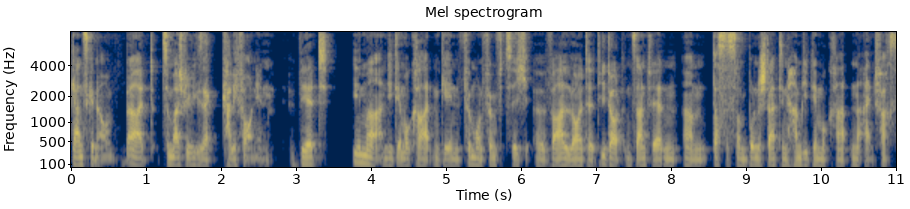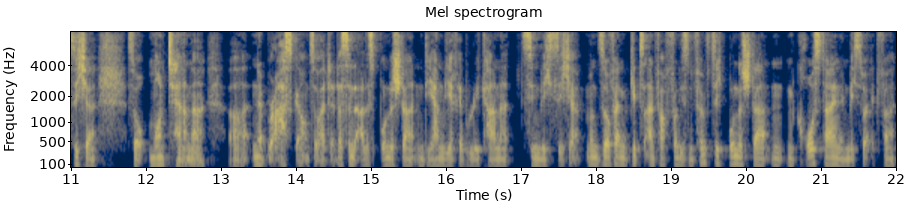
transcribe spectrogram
Ganz genau. Äh, zum Beispiel, wie gesagt, Kalifornien wird immer an die Demokraten gehen. 55 äh, Wahlleute, die dort entsandt werden. Ähm, das ist so ein Bundesstaat, den haben die Demokraten einfach sicher. So Montana, äh, Nebraska und so weiter. Das sind alles Bundesstaaten, die haben die Republikaner ziemlich sicher. Insofern gibt's einfach von diesen 50 Bundesstaaten einen Großteil, nämlich so etwa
